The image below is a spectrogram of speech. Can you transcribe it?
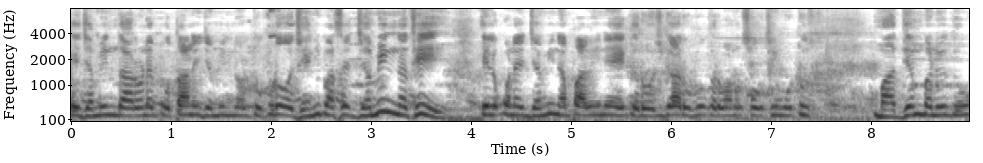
એ જમીનદારોને પોતાની જમીનનો ટુકડો જેની પાસે જમીન નથી, એ લોકોને જમીન અપાવીને એક રોજગાર ઊભો કરવાનું સૌથી મોટું માધ્યમ બન્યું હતું.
